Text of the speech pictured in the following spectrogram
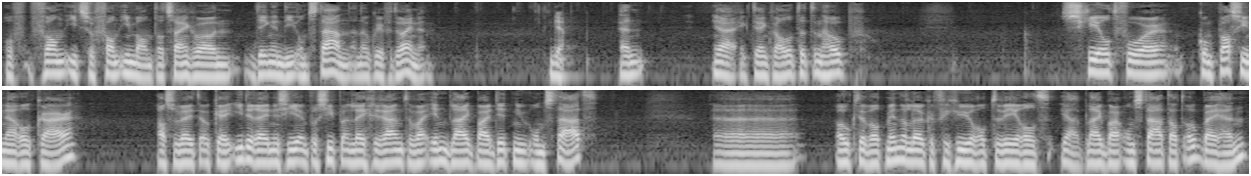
of van iets of van iemand. Dat zijn gewoon dingen die ontstaan en ook weer verdwijnen. ja. En ja, ik denk wel dat het een hoop scheelt voor compassie naar elkaar. Als we weten, oké, iedereen is hier in principe een lege ruimte waarin blijkbaar dit nu ontstaat. Eh, ook de wat minder leuke figuren op de wereld, ja, blijkbaar ontstaat dat ook bij hen.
